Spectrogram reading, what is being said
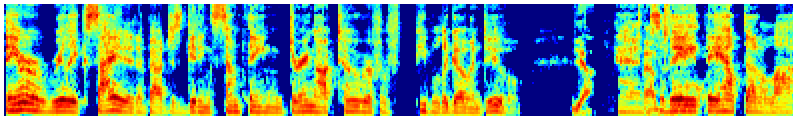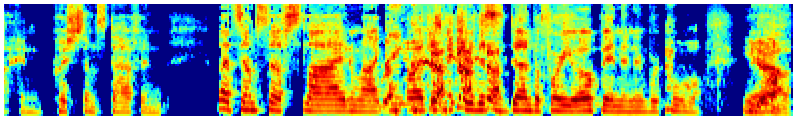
they were really excited about just getting something during October for f- people to go and do. Yeah, and so they they helped out a lot and pushed some stuff and let some stuff slide, and we're like, Right. you know what, just make sure this is done before you open, and then we're cool. You know?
